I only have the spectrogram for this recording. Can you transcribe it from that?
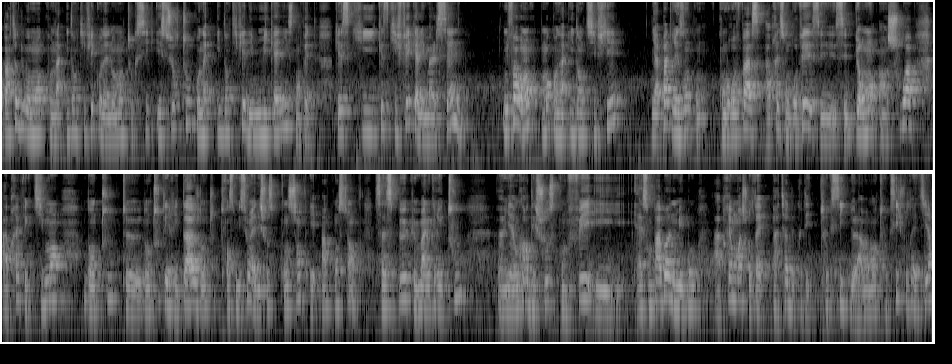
à partir du moment qu'on a identifié qu'on a une maman toxique et surtout qu'on a identifié les mécanismes en fait, qu'est-ce qui, fait qu'elle est malsaine, une fois vraiment qu'on a identifié, il n'y a pas de raison qu'on le refasse. Après, si on le refait, c'est purement un choix. Après, effectivement, dans tout, dans tout héritage, dans toute transmission, il y a des choses conscientes et inconscientes. Ça se peut que malgré tout, euh, il y a encore des choses qu'on fait et elles sont pas bonnes. Mais bon, après, moi, je voudrais partir du côté toxique, de la maman toxique. Je voudrais dire,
